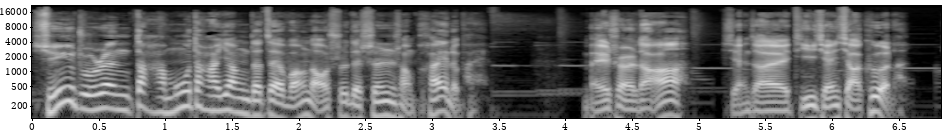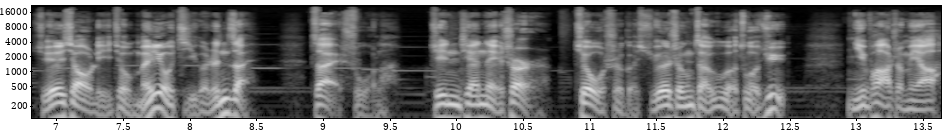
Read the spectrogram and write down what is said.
徐主任大模大样的在王老师的身上拍了拍，没事的啊。现在提前下课了，学校里就没有几个人在。再说了，今天那事儿就是个学生在恶作剧，你怕什么呀？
